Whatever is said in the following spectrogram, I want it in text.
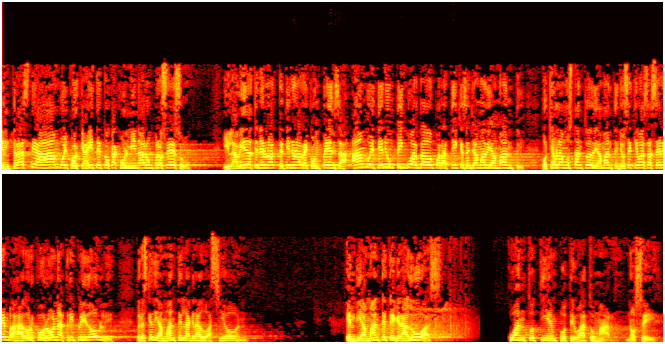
Entraste a Amway porque ahí te toca culminar un proceso. Y la vida tiene una, te tiene una recompensa. Amway tiene un pin guardado para ti que se llama diamante. ¿Por qué hablamos tanto de diamante? Yo sé que vas a ser embajador corona, triple y doble. Pero es que diamante es la graduación. En diamante te gradúas. ¿Cuánto tiempo te va a tomar? No sé.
